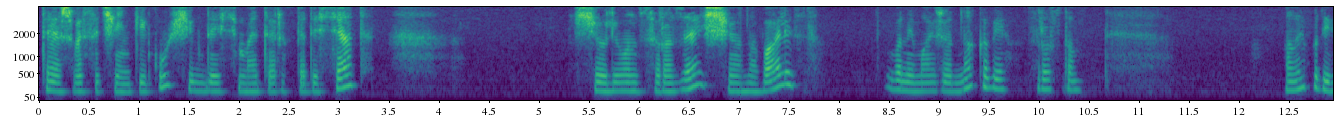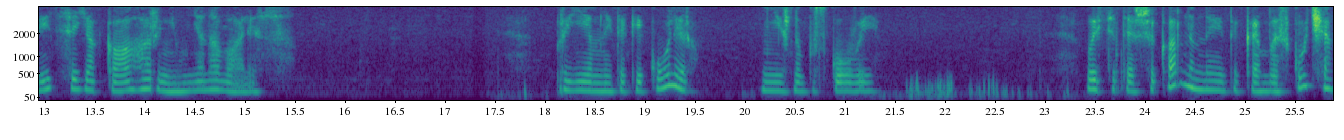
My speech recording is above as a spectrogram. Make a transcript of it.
Теж височенький кущик, десь метр п'ятдесят. Що Ліонс Розе, що Новаліс. Вони майже однакові зростом. Але подивіться, яка гарнюня Наваліс. Приємний такий колір, ніжно-бусковий. Листя теж шикарне, в неї таке блискуче.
